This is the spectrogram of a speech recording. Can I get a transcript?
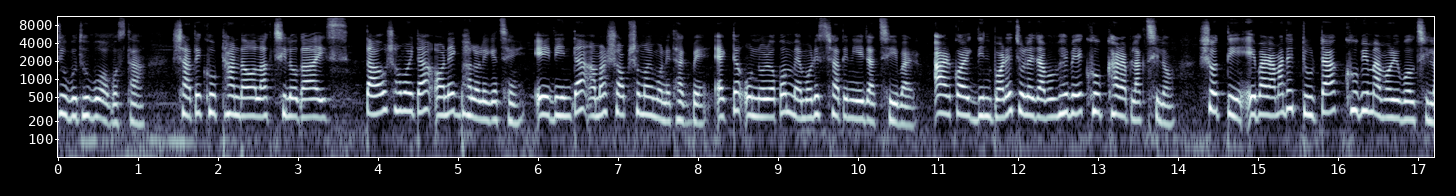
জুবুথুবু অবস্থা। সাথে খুব ঠান্ডাও লাগছিল গাইস তাও সময়টা অনেক ভালো লেগেছে। এই দিনটা আমার সব সময় মনে থাকবে। একটা অন্যরকম মেমোরিজ সাথে নিয়ে যাচ্ছি এবার। আর কয়েকদিন পরে চলে যাব ভেবে খুব খারাপ লাগছিল। সত্যি, এবার আমাদের ট্যুরটা খুবই মেমোরেবল ছিল।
